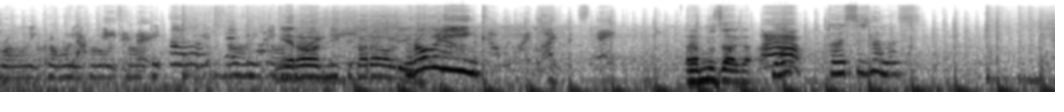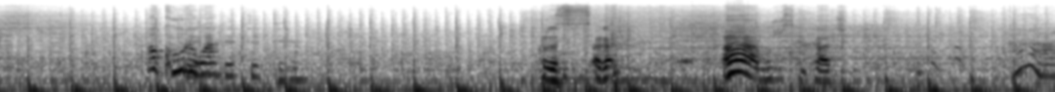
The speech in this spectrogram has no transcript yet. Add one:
rolling, rolling, rolling, rolling, a, rolling, rolling. Nie rolnik, tylko rolling. Rolling! Now with my life at stake. Ale muzaga. A! No, to jest coś dla nas. O kurwa. Ty, ty, ty. Kurde, z- Aga... A, możesz skakać. A.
